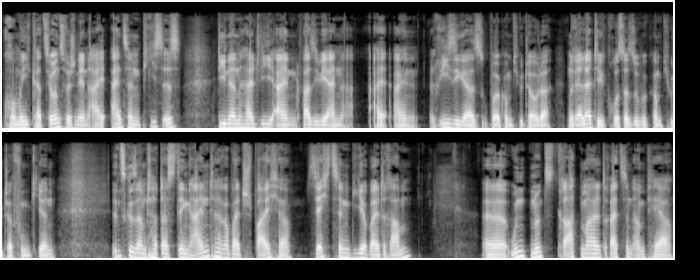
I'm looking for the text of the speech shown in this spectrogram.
Kommunikation zwischen den einzelnen Pieces ist, die dann halt wie ein, quasi wie ein, ein riesiger Supercomputer oder ein relativ großer Supercomputer fungieren. Insgesamt hat das Ding einen Terabyte Speicher, 16 Gigabyte RAM äh, und nutzt gerade mal 13 Ampere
